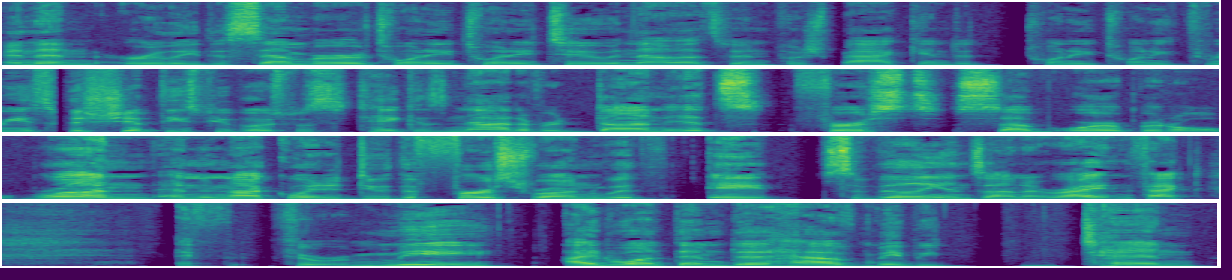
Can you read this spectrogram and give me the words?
and then early December of 2022, and now that's been pushed back into 2023. So the ship these people are supposed to take has not ever done its first suborbital run, and they're not going to do the first run with eight civilians on it, right? In fact, if, if it were me, I'd want them to have maybe 10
